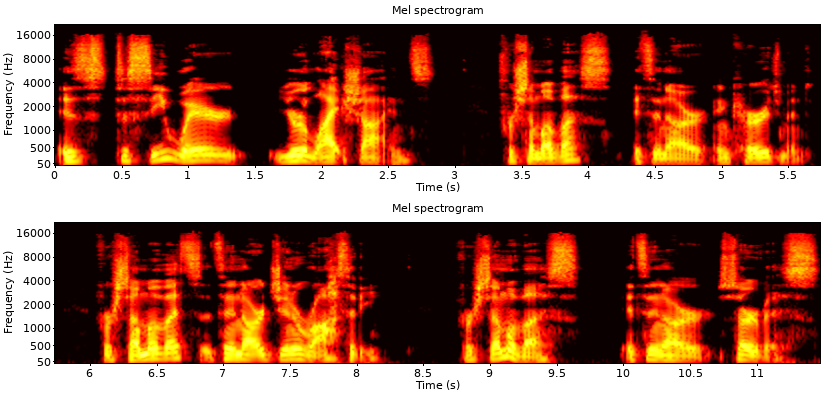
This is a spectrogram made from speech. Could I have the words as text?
is to see where your light shines. For some of us, it's in our encouragement. For some of us, it's in our generosity. For some of us, it's in our service.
